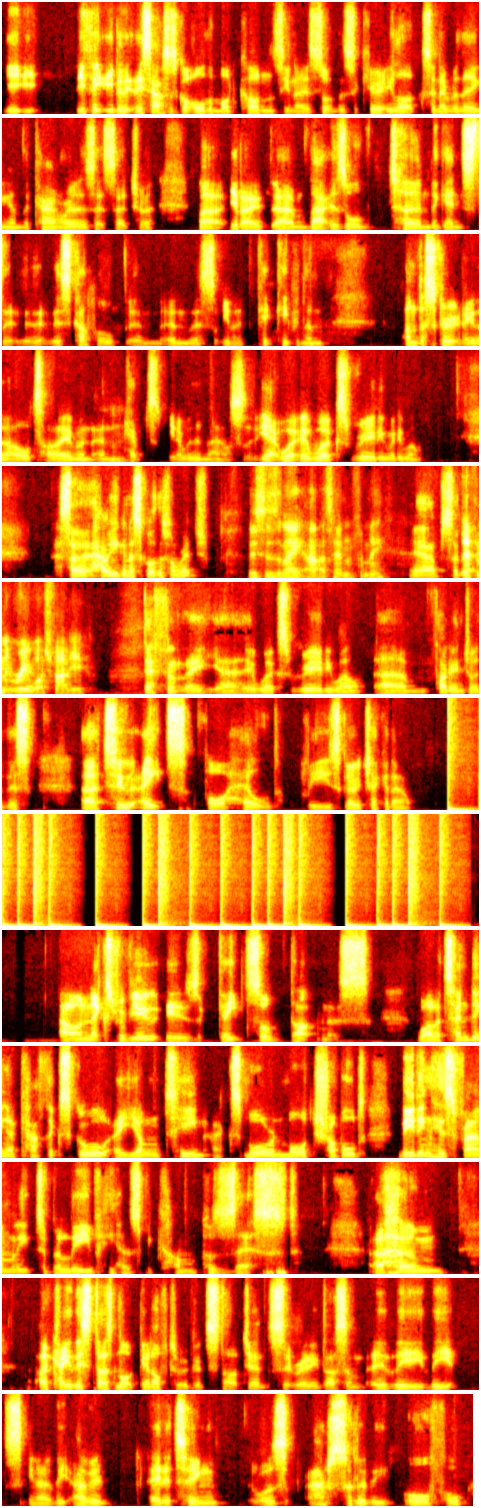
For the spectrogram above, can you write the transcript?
you, you- think you know this house has got all the mod cons, you know, sort of the security locks and everything, and the cameras, etc. But you know um, that is all turned against the, this couple and and this you know keep, keeping them under scrutiny the whole time and, and Mm. kept you know within the house. Yeah, it, it works really really well. So how are you going to score this one, Rich? this is an 8 out of 10 for me Yeah, absolutely. definite rewatch value Definitely, yeah, it works really well. Um, thoroughly enjoyed this. Uh, two eights for Held. Please go check it out. Our next review is Gates of Darkness. While attending a Catholic school, a young teen acts more and more troubled, leading his family to believe he has become possessed. Um, okay, this does not get off to a good start, gents. It really doesn't. It- the the you know the avid editing was absolutely awful.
